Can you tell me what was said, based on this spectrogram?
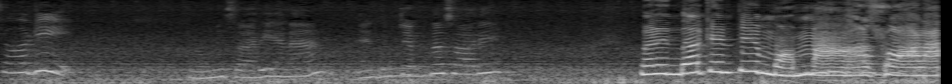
మమ్మీ సారీ అనా ఎందుకు సారీ మరి ఇందాకేంటి మా అమ్మ సోడా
